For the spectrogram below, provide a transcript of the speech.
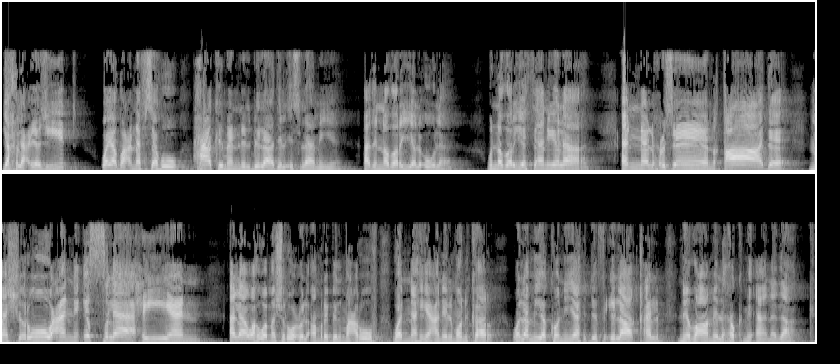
يخلع يزيد ويضع نفسه حاكما للبلاد الإسلامية. هذه النظرية الأولى. والنظرية الثانية لا. أن الحسين قاد مشروعا اصلاحيا ألا وهو مشروع الأمر بالمعروف والنهي عن المنكر ولم يكن يهدف إلى قلب نظام الحكم آنذاك.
